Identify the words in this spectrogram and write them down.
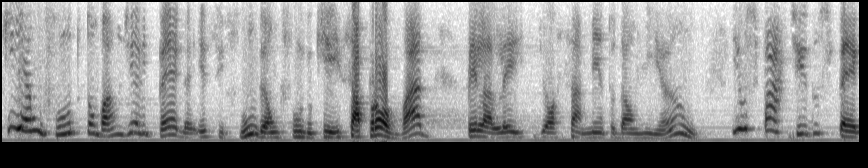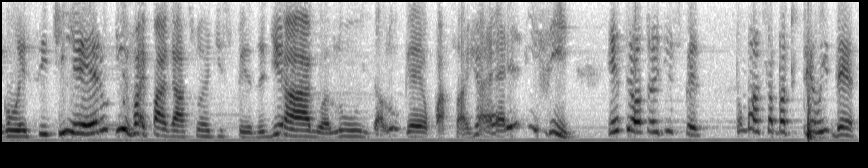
que é um fundo, Tom Barros, onde ele pega esse fundo, é um fundo que isso é aprovado pela lei de orçamento da União, e os partidos pegam esse dinheiro e vai pagar suas despesas de água, luz, aluguel, passagem aérea, enfim, entre outras despesas. Então, só para tu ter uma ideia,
